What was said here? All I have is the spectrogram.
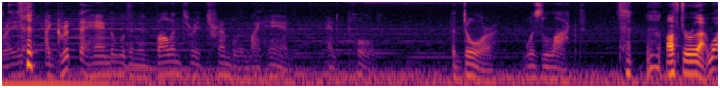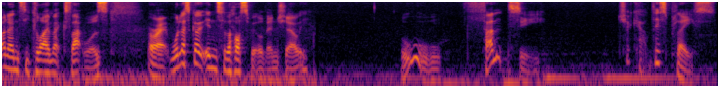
grave. I gripped the handle with an involuntary tremble in my hand and pulled. The door was locked. After all that, what an anticlimax that was. Alright, well let's go into the hospital then, shall we? Ooh, fancy. Check out this place.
